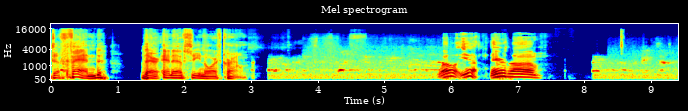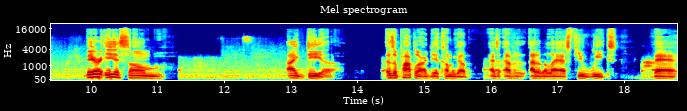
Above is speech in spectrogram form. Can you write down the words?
defend their NFC North crown. Well, yeah, there's um there is some idea. There's a popular idea coming up as out of the last few weeks that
